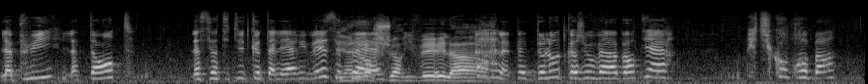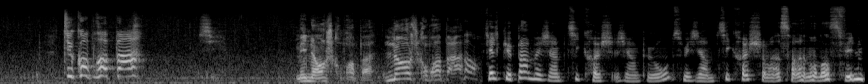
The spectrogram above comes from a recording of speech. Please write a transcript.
La pluie, l'attente, la certitude que t'allais arriver, c'était... Et alors, je suis arrivé, là ah, La tête de l'autre quand j'ai ouvert la portière Mais tu comprends pas Tu comprends pas Si. Mais non, je comprends pas. Non, je comprends pas. Quelque part, moi j'ai un petit crush. J'ai un peu honte, mais j'ai un petit crush sur Vincent Lindon dans ce film.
